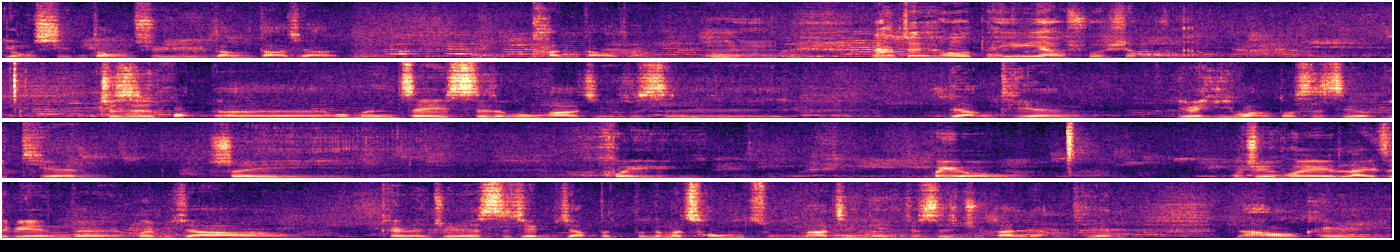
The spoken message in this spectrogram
用行动去让大家看到这样。嗯嗯。那最后培育要说什么呢？就是呃，我们这一次的文化节就是两天。因为以往都是只有一天，所以会会有，我觉得会来这边的人会比较可能觉得时间比较不不那么充足。那今年就是举办两天，然后可以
